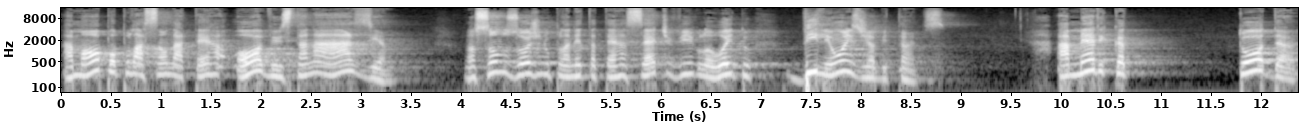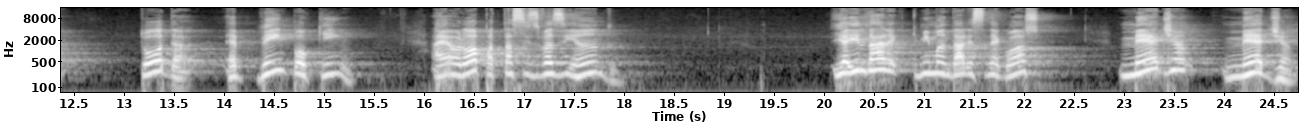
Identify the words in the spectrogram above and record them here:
A maior população da Terra, óbvio, está na Ásia. Nós somos hoje no planeta Terra 7,8 bilhões de habitantes. A América toda, toda é bem pouquinho. A Europa está se esvaziando. E aí lá que me mandaram esse negócio, média, média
